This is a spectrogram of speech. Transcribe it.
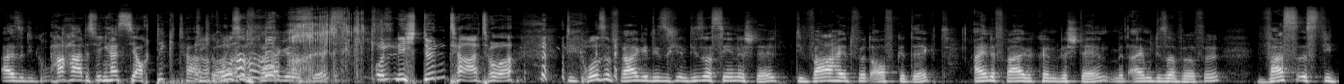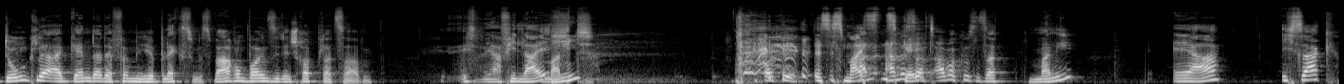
also die, Haha, deswegen heißt es ja auch die Diktator. große Frage ist jetzt. Und nicht Dünntator. Die große Frage, die sich in dieser Szene stellt, die Wahrheit wird aufgedeckt. Eine Frage können wir stellen mit einem dieser Würfel. Was ist die dunkle Agenda der Familie Blacksmith? Warum wollen sie den Schrottplatz haben? Ja, vielleicht. Money? Okay, Es ist meistens Hannes Geld. sagt Abakus und sagt Money. Ja, ich sag,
